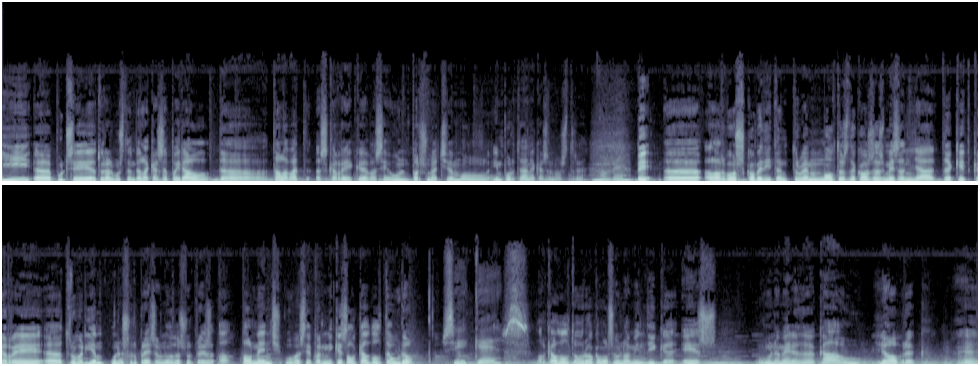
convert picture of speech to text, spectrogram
i eh, potser aturar-vos també a la casa pairal de, de l'abat Escarrer, que va ser un personatge molt important a casa nostra. Molt bé. Bé, eh, a l'Arbós, com he dit, en trobem moltes de coses. Més enllà d'aquest carrer eh, trobaríem una sorpresa. Una de les sorpreses, eh, pel menys ho va ser per mi, que és el cau del Tauró. Sí, què és? El cau del Tauró, com el seu nom indica, és una mena de cau, llòbrec, eh?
